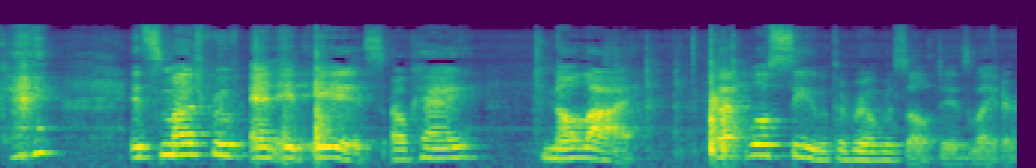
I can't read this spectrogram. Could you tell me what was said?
okay? It's smudge proof and it is, okay? No lie. But we'll see what the real result is later.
